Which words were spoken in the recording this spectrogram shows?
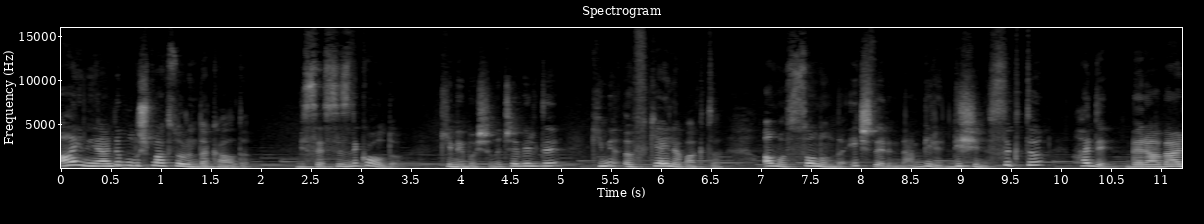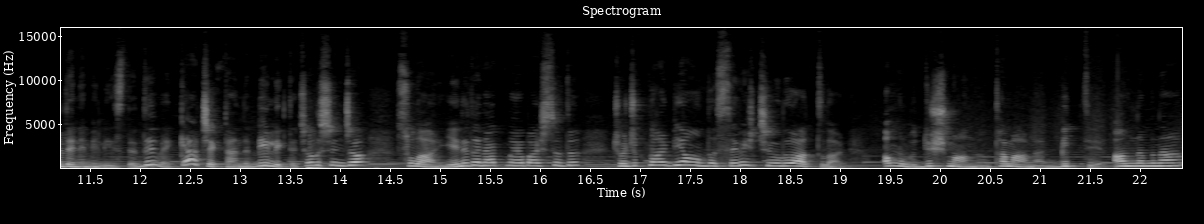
aynı yerde buluşmak zorunda kaldı. Bir sessizlik oldu. Kimi başını çevirdi, kimi öfkeyle baktı. Ama sonunda içlerinden biri dişini sıktı, hadi beraber denemeliyiz dedi ve gerçekten de birlikte çalışınca sular yeniden akmaya başladı. Çocuklar bir anda sevinç çığlığı attılar. Ama bu düşmanlığın tamamen bittiği anlamına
